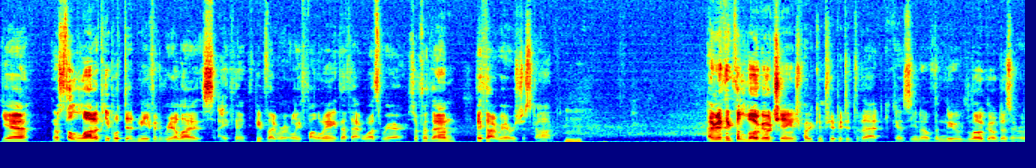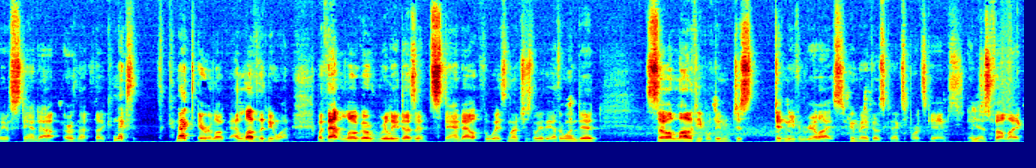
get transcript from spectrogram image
Yeah, most a lot of people didn't even realize. I think people that weren't really following it, that that was rare. So for them, they thought rare was just gone. Mhm. I mean, I think the logo change probably contributed to that because you know the new logo doesn't really stand out, or that, the Kinect's the Kinect era logo. I love the new one, but that logo really doesn't stand out the way as much as the way the other one did. So a lot of people didn't just didn't even realize who made those Kinect Sports games, and Yeah. just felt like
